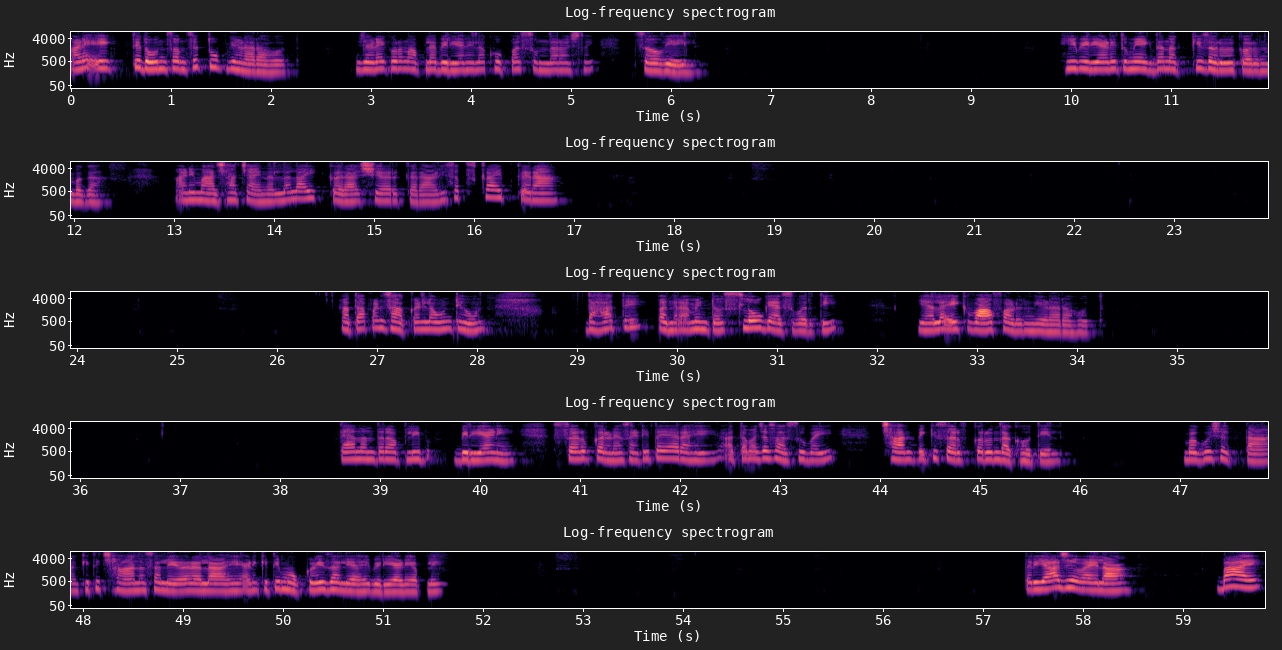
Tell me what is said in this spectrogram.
आणि एक ते दोन चमचे तूप घेणार आहोत. जेणेकरून आपल्या बिर्याणीला खूपच सुंदर अशी चव येईल. ही बिर्याणी तुम्ही एकदा नक्की जरूर करून बघा. आणि माझ्या चॅनलला लाईक करा शेअर करा आणि सबस्क्राईब करा. आता आपण झाकण लावून ठेवून दहा ते पंधरा मिनटं स्लो गॅसवरती याला एक वाफ आणून घेणार आहोत. त्यानंतर आपली बिर्याणी सर्व करण्यासाठी तयार आहे. आता माझ्या सासूबाई छानपैकी सर्व करून दाखवतील. बघू शकता किती छान असा लेअर आला आहे आणि किती मोकळी झाली आहे बिर्याणी आपली. तर या जेवायला. बाय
